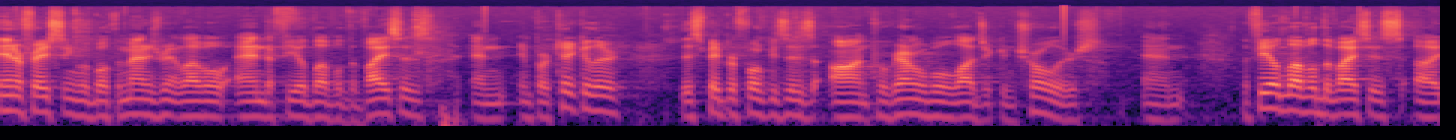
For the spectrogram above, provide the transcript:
interfacing with both the management level and the field level devices. And in particular, this paper focuses on programmable logic controllers, and the field level devices uh,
